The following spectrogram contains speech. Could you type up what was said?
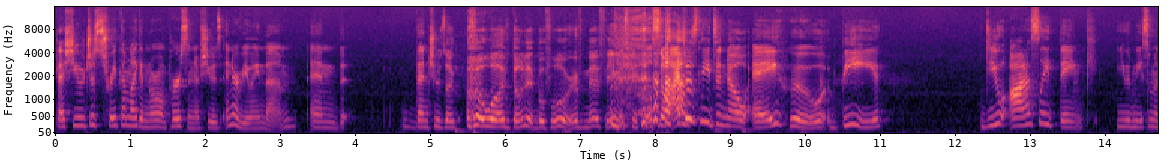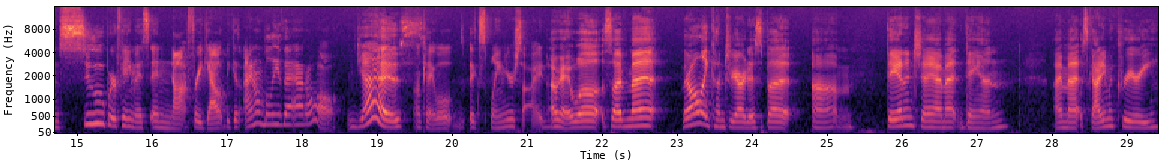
that she would just treat them like a normal person if she was interviewing them and then she was like, "Oh, well, I've done it before. I've met famous people." so I just need to know a who, b do you honestly think you would meet someone super famous and not freak out because I don't believe that at all. Yes. Okay, well, explain your side. Okay, well, so I've met they're all like country artists, but um Dan and Shay, I met Dan. I met Scotty McCreery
